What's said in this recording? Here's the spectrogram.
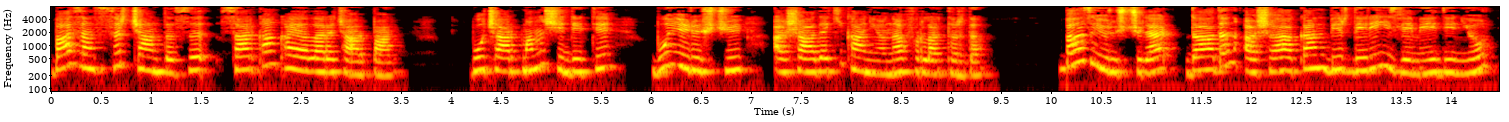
Bazen sırt çantası sarkan kayalara çarpar. Bu çarpmanın şiddeti bu yürüyüşçüyü aşağıdaki kanyona fırlatırdı. Bazı yürüyüşçüler dağdan aşağı akan bir deri izlemeye deniyor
